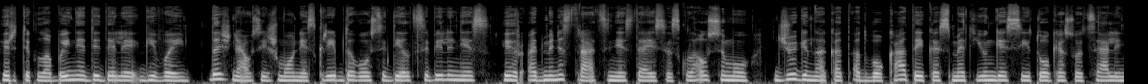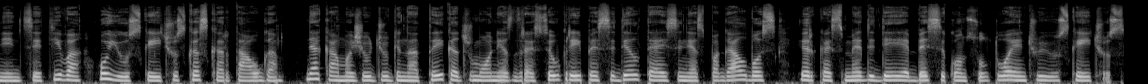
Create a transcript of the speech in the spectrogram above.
ir tik labai nedidelė gyvai. Dažniausiai žmonės kreipdavosi dėl civilinės ir administracinės teisės klausimų. Džiugina, kad advokatai kasmet jungiasi į tokią socialinę iniciatyvą, o jų skaičius kas kart auga. Neką mažiau džiugina tai, kad žmonės drąsiau kreipiasi dėl teisinės pagalbos ir kasmet didėja besikonsultuojančiųjų skaičius.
